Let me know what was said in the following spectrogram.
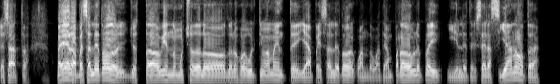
Exacto. Pero a pesar de todo, yo he estado viendo mucho de, de los juegos últimamente y a pesar de todo, cuando batean para doble play y el de tercera sí anota,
